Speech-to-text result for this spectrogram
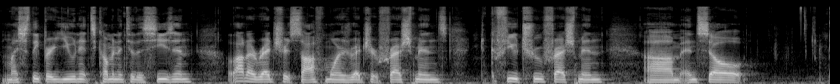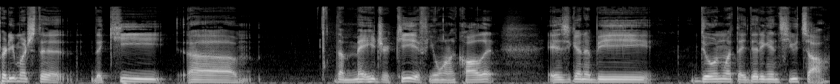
my sleeper units coming into the season. A lot of redshirt sophomores, redshirt freshmen, a few true freshmen, um, and so pretty much the the key, um, the major key, if you want to call it, is going to be doing what they did against Utah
